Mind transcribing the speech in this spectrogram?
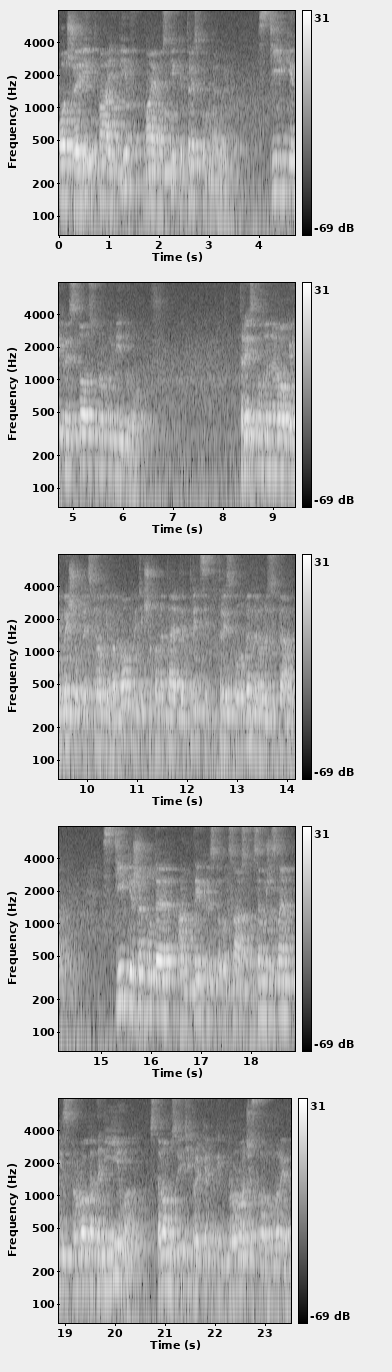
Отже, рік, два і пів маємо скільки? Три з половиною. Стільки Христос проповідував. Три з половиною роки він вийшов 30 років на проповідь, якщо пам'ятаєте, в 33 з половиною його розіп'яли. Стільки же буде Антихристово царство. Це ми вже знаємо із пророка Даніїла в Старому Звіті, про яке він пророчество говорив,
